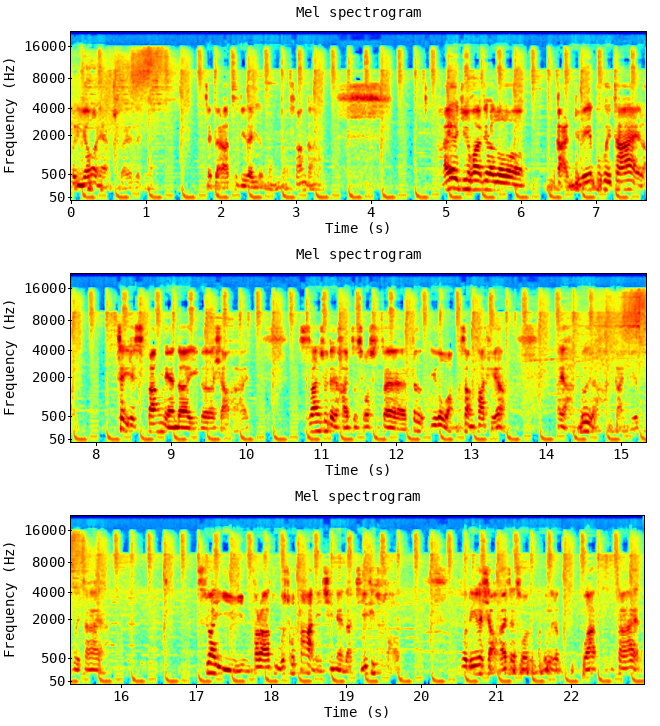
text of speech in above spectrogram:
二零幺二年出来的这句话，在表达自己的一种某种伤感哈。还有一句话叫做“感觉不会再爱了”，这也是当年的一个小孩，十三岁的孩子说是在这一个网上发帖啊，哎呀累啊，感觉不会再爱了，虽然引发了无数大龄青年的集体吐槽，说你一个小孩在说什么累了不爱不再爱了，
